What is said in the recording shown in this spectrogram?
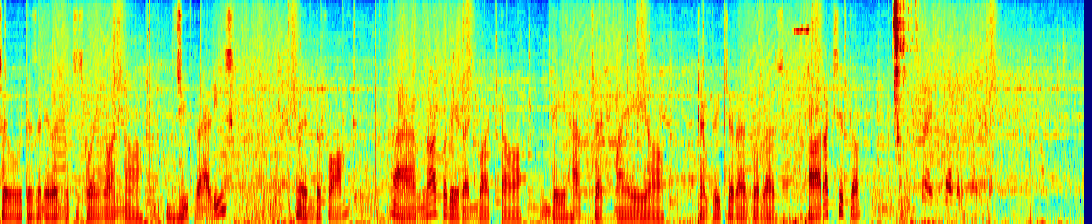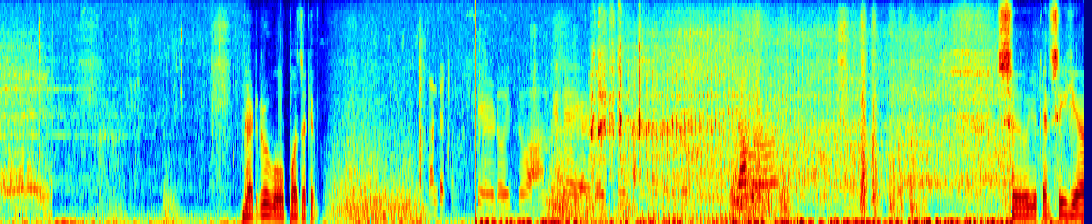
So there's an event which is going on uh, Jeep rallies in the farm. I'm not for the event, but uh, they have checked my uh, temperature as well as uh, Rakshita. Blood group O positive. ಕಾಂಟ್ಯಾಕ್ಟ್ ಎರಡು ಹೋಯ್ತು ಆಮೇಲೆ ಎರಡು ಹೋಯ್ತು ಇಲ್ಲ ಬರೋ So you can see here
